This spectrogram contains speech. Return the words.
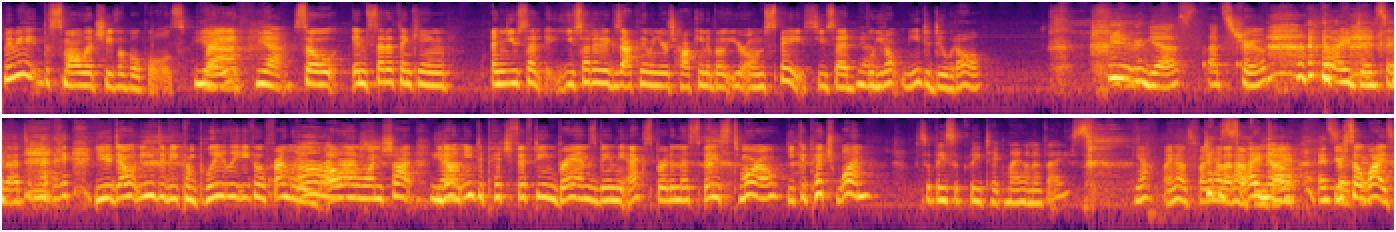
Maybe the small achievable goals, Yeah. right? Yeah. So instead of thinking, and you said you said it exactly when you're talking about your own space. You said, Yeah. "Well, you don't need to do it all. yes, that's true. I did say that tonight. You don't need to be completely eco-friendly Oh all gosh. in one shot. You Yeah. don't need to pitch 15 brands being the expert in this space tomorrow. You could pitch one. So basically, take my own advice. Yeah, I know. It's funny how that Just- I happens. know. You're so so wise.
